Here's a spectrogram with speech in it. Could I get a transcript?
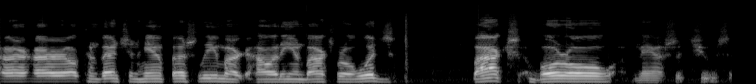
ARRL convention, Hamfest Lee Market, Holiday Inn Boxborough Woods, Boxborough, Massachusetts.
